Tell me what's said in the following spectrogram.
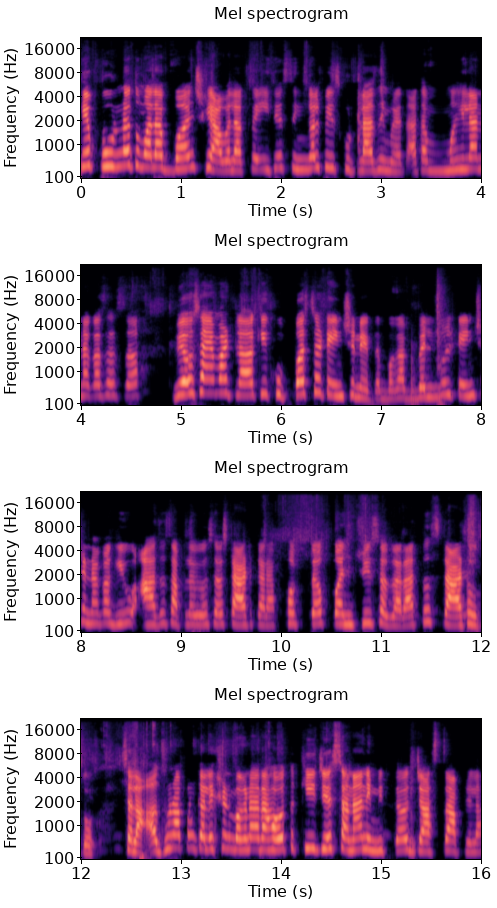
हे पूर्ण तुम्हाला बंच घ्यावं लागतं. इथे सिंगल पीस कुठलाच नाही मिळत. आता महिलांना कसं असतं व्यवसाय म्हटला की खूपच टेन्शन येतं. बघा बिलकुल टेन्शन नका घेऊ. आजच आपला व्यवसाय स्टार्ट करा. फक्त पंचवीस हजारात स्टार्ट होतो. चला अजून आपण कलेक्शन बघणार आहोत की जे सणानिमित्त जास्त आपल्याला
